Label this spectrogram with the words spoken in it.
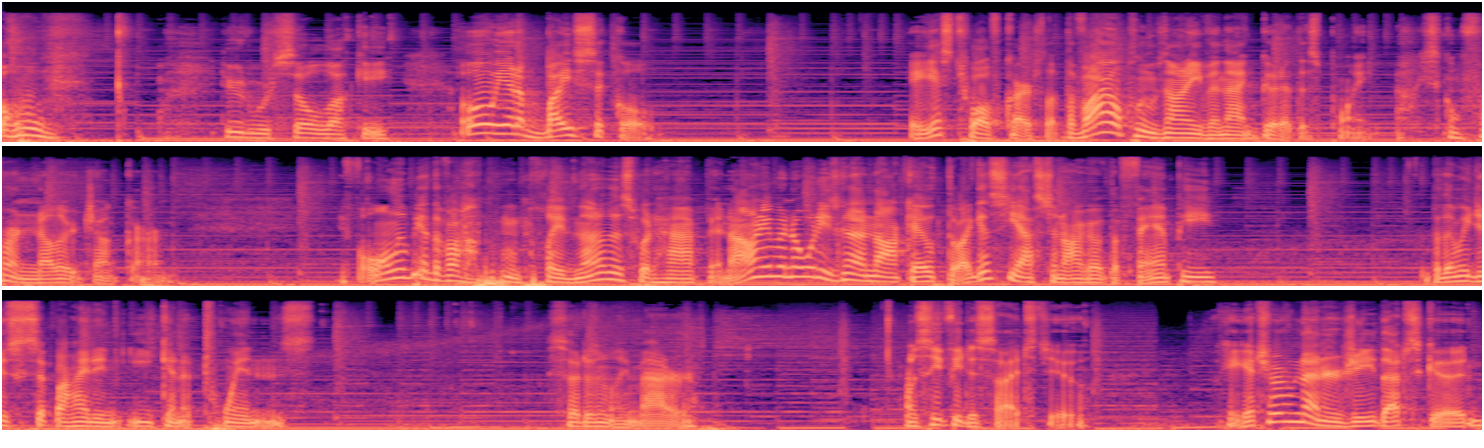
Oh, Dude, we're so lucky. Oh, he had a bicycle. Yeah, he has 12 cards left. The Vileplume's not even that good at this point. Oh, he's going for another Junk Arm. If only we had the Vileplume played, none of this would happen. I don't even know what he's going to knock out, though. I guess he has to knock out the Phanpy. But then we just sit behind an Eek and a Twins. So it doesn't really matter. Let's see if he decides to. Okay, get rid of an energy. That's good.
